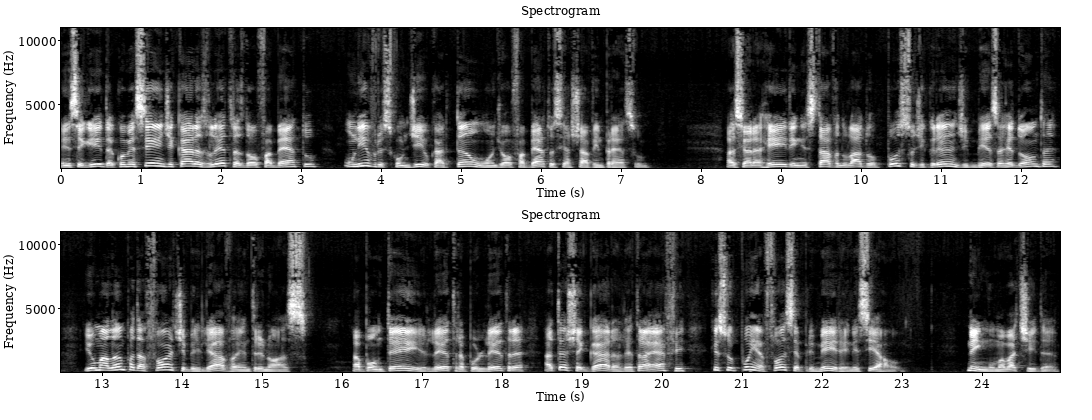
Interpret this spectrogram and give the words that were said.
Em seguida, comecei a indicar as letras do alfabeto, um livro escondia o cartão onde o alfabeto se achava impresso. A senhora Hayden estava no lado oposto de grande mesa redonda e uma lâmpada forte brilhava entre nós. Apontei, letra por letra, até chegar à letra F, que supunha fosse a primeira inicial. Nenhuma batida.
